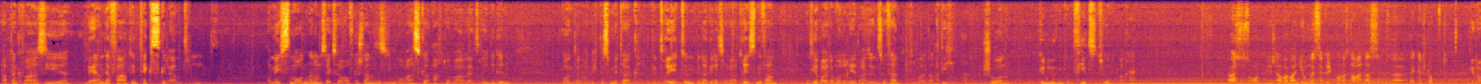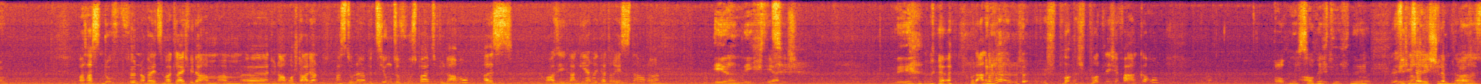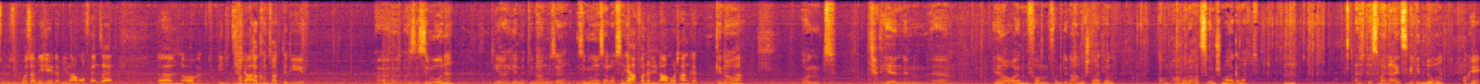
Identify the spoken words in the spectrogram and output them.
habe dann quasi während der Fahrt den Text gelernt. Mhm. Am nächsten Morgen dann um 6 Uhr aufgestanden, 7 Uhr Maske, 8 Uhr war der Drehbeginn und dann habe ich bis Mittag gedreht und bin dann wieder zurück nach Dresden gefahren und hier weiter moderiert. Also insofern hatte ich schon genügend und viel zu tun. Okay. Das ist ordentlich, aber wenn man jung ist, dann kriegt man das da anders äh, weggestopft. Genau. Was hast denn du für ein, aber jetzt sind wir gleich wieder am, am äh, Dynamo-Stadion. Hast du eine Beziehung zu Fußball, zu Dynamo? Als quasi langjähriger Dresdner oder Eher nicht. eher nicht? Nee. Und andere Sport, sportliche Verankerung? Auch nicht so Auch nicht. richtig. Nee. Ist, Ich ist ja die nicht schlimm. Ne? ja. Also, muss ja nicht jeder Dynamo-Fan sein. Ähm, aber bietet Ich sich habe ja ein paar. Kontakte, die, äh, also Simone, die ja hier mit Dynamo, Simone Salossi, Ja, von der Dynamo-Tanke. genau. Ja. Und ich hatte hier in den, ähm, in den Räumen vom, vom Dynamo-Stadion auch ein paar Moderationen schon mal gemacht. Mhm. Also das ist meine einzige Bindung. Okay.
